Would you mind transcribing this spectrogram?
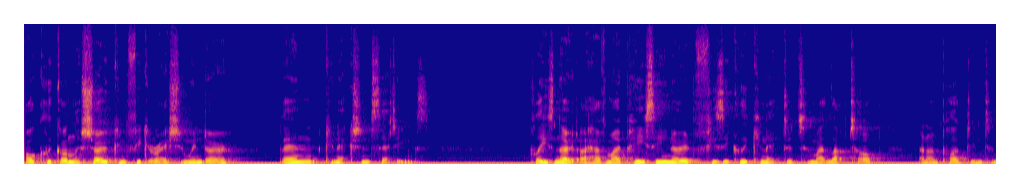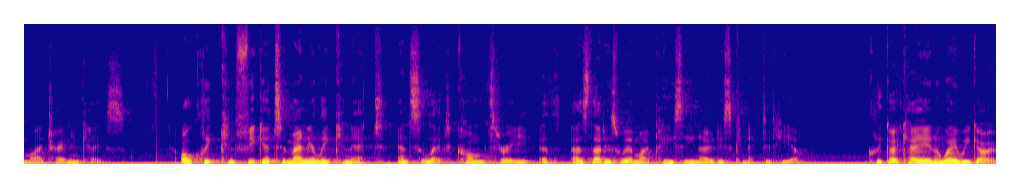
I'll click on the Show Configuration window, then Connection Settings. Please note I have my PC node physically connected to my laptop and I'm plugged into my training case. I'll click Configure to manually connect and select COM3 as, as that is where my PC node is connected here. Click OK and away we go.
